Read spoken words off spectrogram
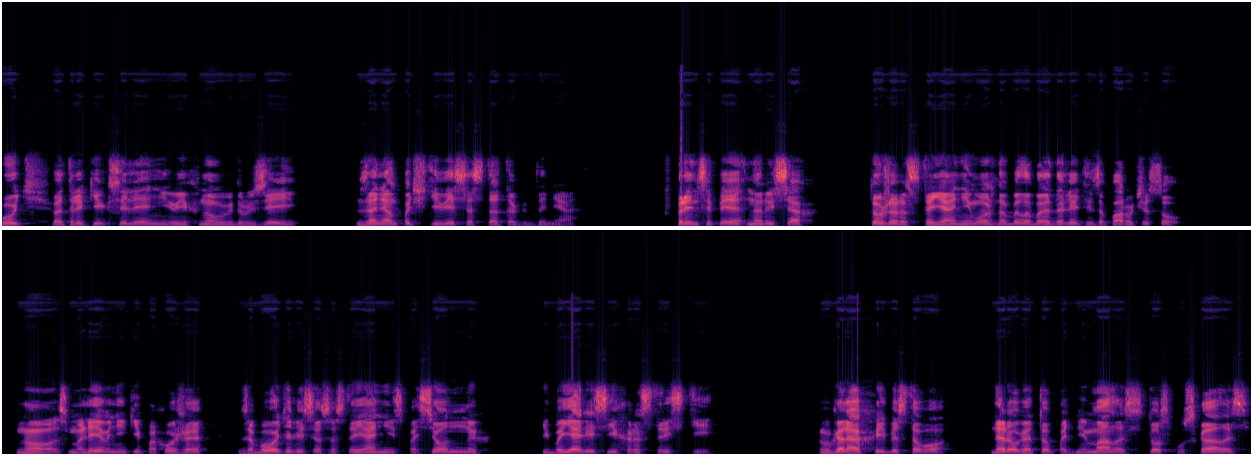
Путь от реки к селению их новых друзей занял почти весь остаток дня. В принципе, на рысях то же расстояние можно было бы одолеть и за пару часов. Но смолевники, похоже, заботились о состоянии спасенных и боялись их растрясти. В горах и без того дорога то поднималась, то спускалась,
